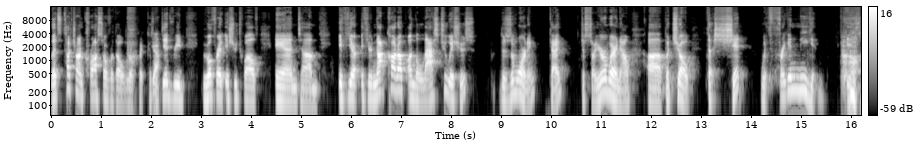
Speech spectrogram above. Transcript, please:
Let's touch on crossover though real quick because Yeah. we did read we both read issue twelve and um, if you're if you're not caught up on the last two issues, this is a warning. Okay, just so you're aware now. Uh, but Joe, the shit with friggin' Negan is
